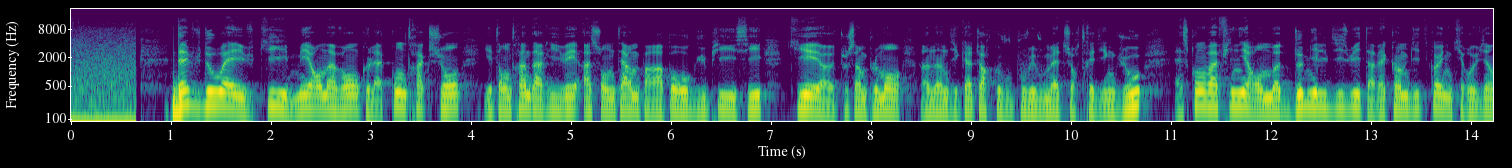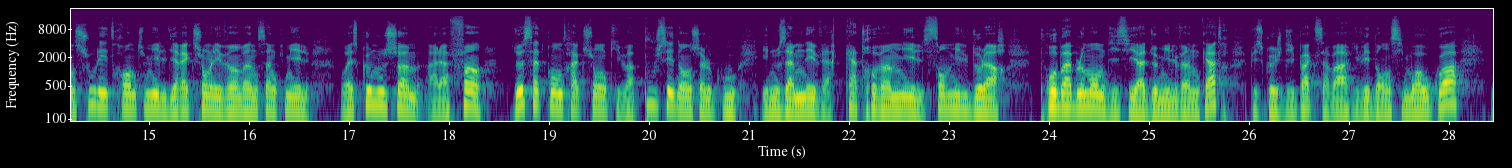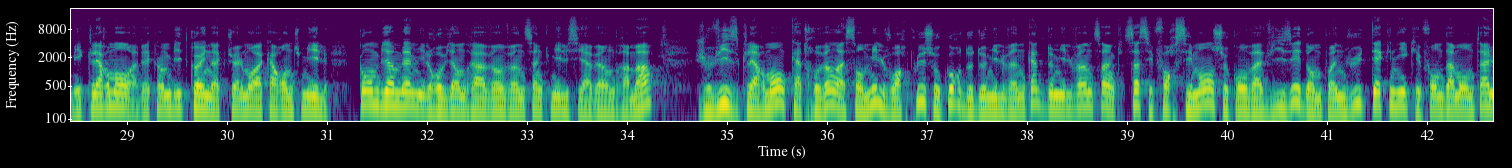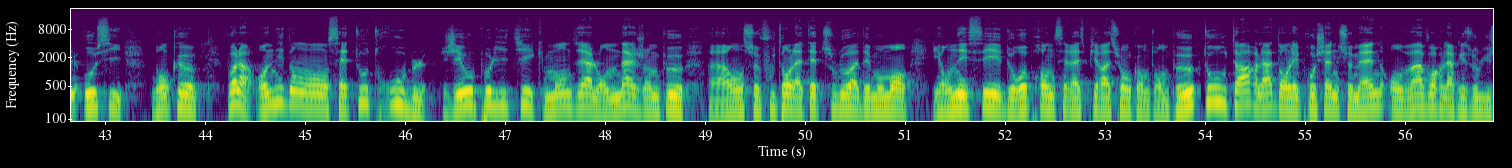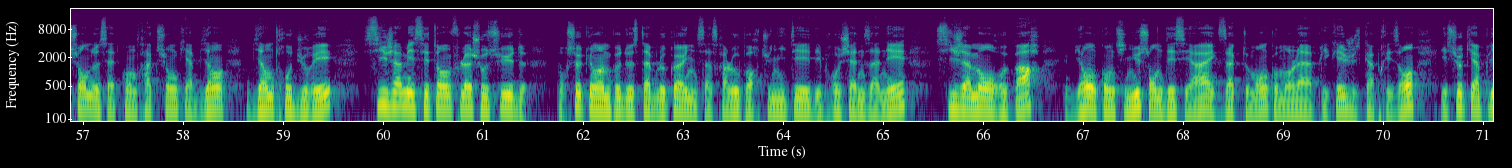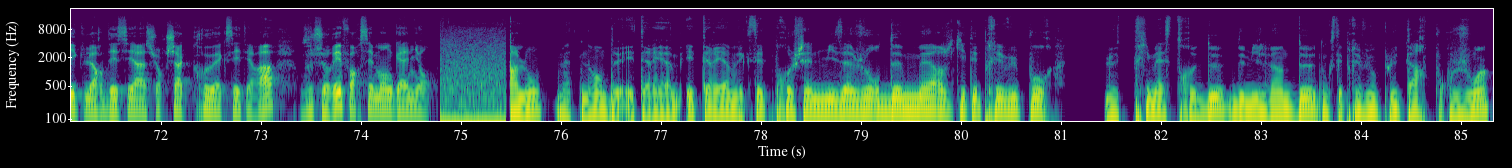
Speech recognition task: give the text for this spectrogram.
Dave The Wave qui met en avant que la contraction est en train d'arriver à son terme par rapport au Guppy ici, qui est euh, tout simplement un indicateur que vous pouvez vous mettre sur TradingView. Est-ce qu'on va finir en mode 2018 avec un Bitcoin qui revient sous les 30 000, direction les 20-25 000, ou est-ce que nous sommes à la fin de cette contraction qui va pousser d'un seul coup et nous amener vers 80 000, 100 000 dollars probablement d'ici à 2024, puisque je dis pas que ça va arriver dans 6 mois ou quoi, mais clairement avec un Bitcoin actuellement à 40 000, quand bien même il reviendrait à 20-25 000 s'il y avait un drama, je vise clairement 80 à 100 000, voire plus au cours de 2024-2025. Ça, c'est forcément ce qu'on va viser d'un point de vue technique et fondamental aussi. Donc euh, voilà, on est dans cette eau trouble géopolitique mondiale, on nage un peu euh, en se foutant la tête sous l'eau à des moments et on essaie de reprendre ses respirations quand on peut. Tôt ou tard, là, dans les prochaines semaines, on va avoir la résolution de cette contraction qui a bien, bien trop duré. Si jamais c'est un flush au sud, pour ceux qui ont un peu de stablecoin, ça sera l'opportunité des prochaines années. Si jamais on repart, eh bien on continue son DCA exactement comme on l'a appliqué jusqu'à présent. Et ceux qui appliquent leur DCA sur chaque creux, etc., vous serez forcément gagnant. Parlons maintenant de Ethereum. Ethereum avec cette prochaine mise à jour de merge qui était prévue pour le trimestre 2 2022, donc c'est prévu au plus tard pour juin.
